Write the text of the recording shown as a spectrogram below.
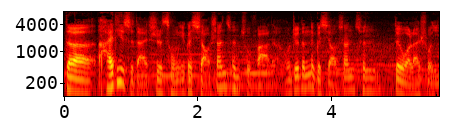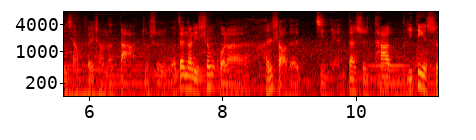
的孩提时代是从一个小山村出发的，我觉得那个小山村对我来说影响非常的大，就是我在那里生活了很少的几年，但是它一定是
